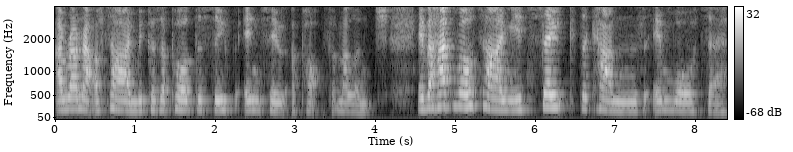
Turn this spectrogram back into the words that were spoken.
I ran out of time because I poured the soup into a pot for my lunch. If I had more time, you'd soak the cans in water,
